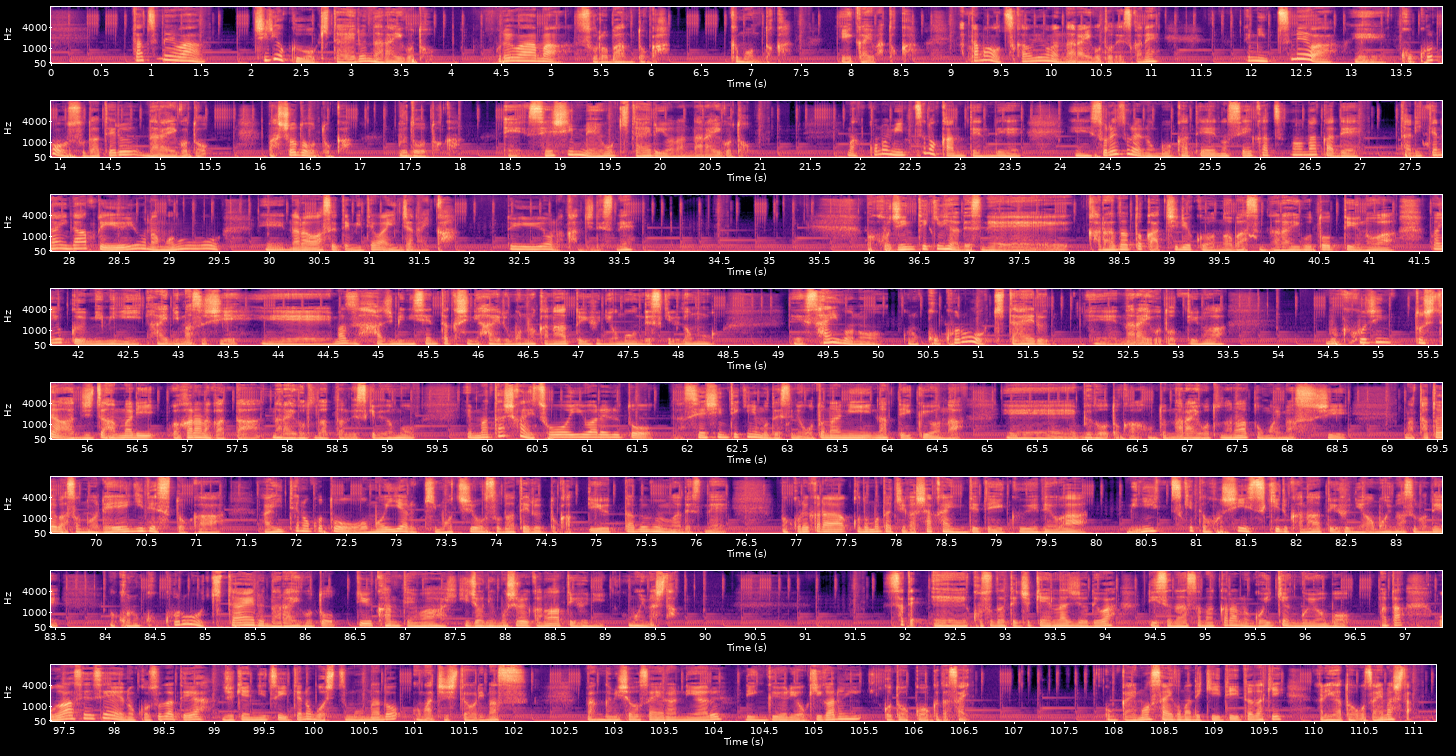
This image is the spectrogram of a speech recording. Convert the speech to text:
二つ目は、知力を鍛える習い事。これはまあ、そろばんとか、公文とか、英会話とか、頭を使うような習い事ですかね。で、三つ目は、えー心を育てる習い事。まあ、書道とか、武道とか、えー精神面を鍛えるような習い事。まあ、この三つの観点で、えそれぞれのご家庭の生活の中で足りてないなというようなものを、え習わせてみてはいいんじゃないかというような感じですね。ま個人的にはですね、え体とか知力を伸ばす習い事っていうのは、まあ、よく耳に入りますし、えーまず初めに選択肢に入るものかなというふうに思うんですけれども、え最後のこの心を鍛える、えー習い事っていうのは、僕個人としては実はあんまりわからなかった習い事だったんですけれども、まあ確かにそう言われると、精神的にもですね、大人になっていくような、えー武道とか本当に習い事だなと思いますし、まあ例えばその礼儀ですとか、相手のことを思いやる気持ちを育てるとかっていった部分はですね、これから子供たちが社会に出ていく上では、身につけてほしいスキルかなというふうには思いますので、この心を鍛える習い事っていう観点は非常に面白いかなというふうに思いました。さて、えー子育て受験ラジオではリスナー様からのご意見ご要望、また小川先生への子育てや受験についてのご質問などお待ちしております。番組詳細欄にあるリンクよりお気軽にご投稿ください。今回も最後まで聞いていただきありがとうございました。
